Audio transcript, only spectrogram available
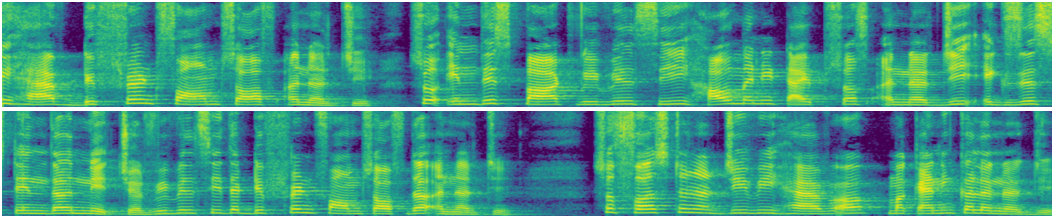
we have different forms of energy. So in this part we will see how many types of energy exist in the nature. We will see the different forms of the energy. So first energy we have a mechanical energy.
